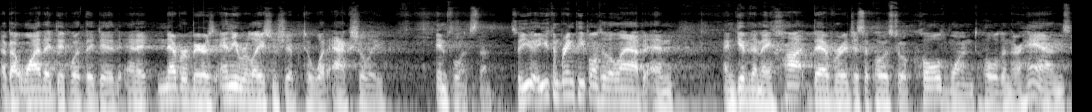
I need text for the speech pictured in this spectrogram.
about why they did what they did, and it never bears any relationship to what actually influenced them. So you, you can bring people into the lab and, and give them a hot beverage as opposed to a cold one to hold in their hands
